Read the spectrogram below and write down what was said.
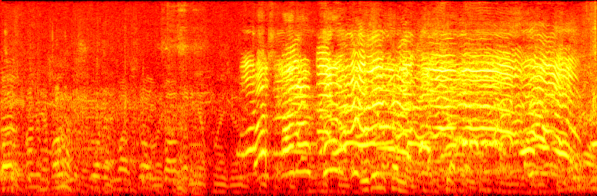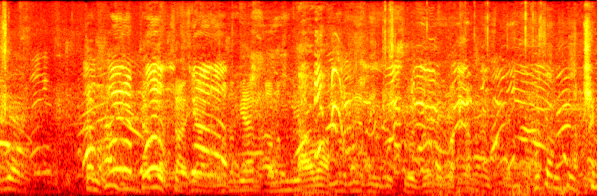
Başkanım bu Tamam. Buyurun, Tamam. Yani diyorum. o zaman yani alımlı nereden geçiyor. Kızım kim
